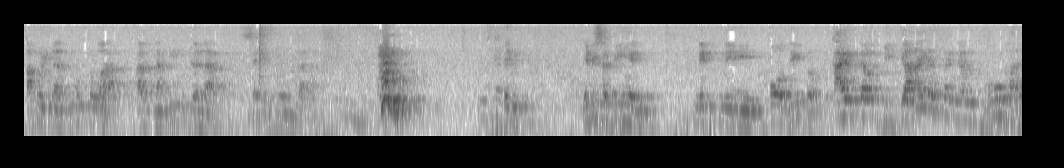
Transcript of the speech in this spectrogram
ako'y natutuwa at nakikigalak sa inyong lahat. Ibig, ibig sabihin ni, ni Paul dito, kahit daw bigay ang kanyang buhay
